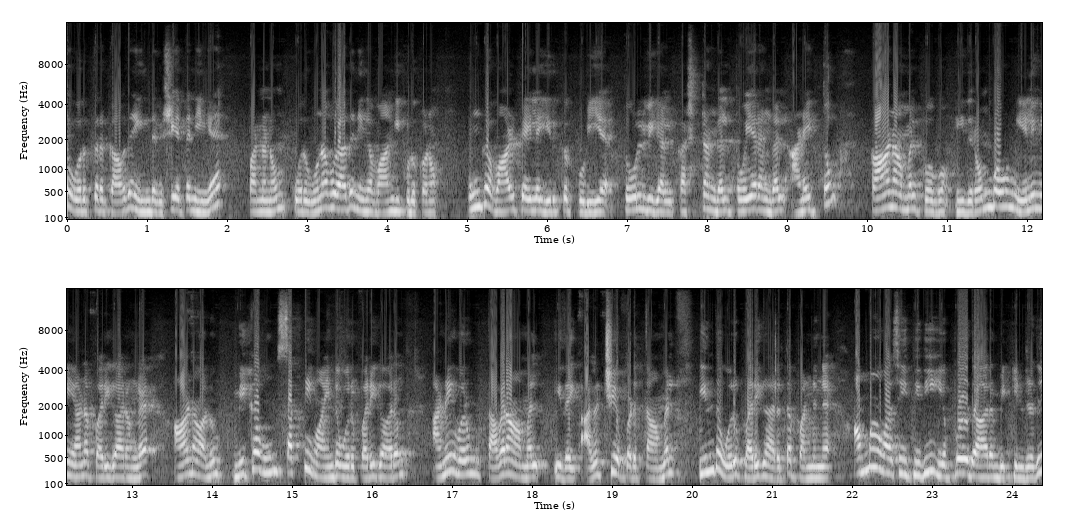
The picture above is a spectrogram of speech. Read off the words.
ஒருத்தருக்காவது இந்த விஷயத்த நீங்க பண்ணணும். ஒரு உணவாவது நீங்க வாங்கி கொடுக்கணும். உங்க வாழ்க்கையில இருக்கக்கூடிய தோல்விகள் கஷ்டங்கள் துயரங்கள் அனைத்தும் காணாமல் போகும். இது ரொம்பவும் எளிமையான பரிகாரங்க. ஆனாலும் மிகவும் சக்தி வாய்ந்த ஒரு பரிகாரம். அனைவரும் தவறாமல் இதை அலட்சியப்படுத்தாமல் இந்த ஒரு பரிகாரத்தை பண்ணுங்க. அமாவாசை திதி எப்பொழுது ஆரம்பிக்கின்றது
